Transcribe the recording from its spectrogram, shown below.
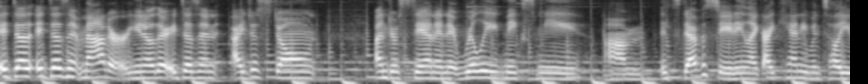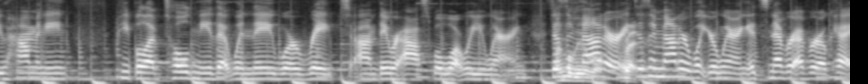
it, does, it doesn't matter. You know, there, it doesn't, I just don't understand. And it really makes me, um, it's devastating. Like, I can't even tell you how many people have told me that when they were raped, um, they were asked, well, what were you wearing? Doesn't matter. Right. It doesn't matter what you're wearing. It's never, ever okay.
